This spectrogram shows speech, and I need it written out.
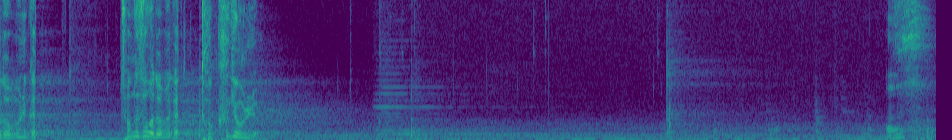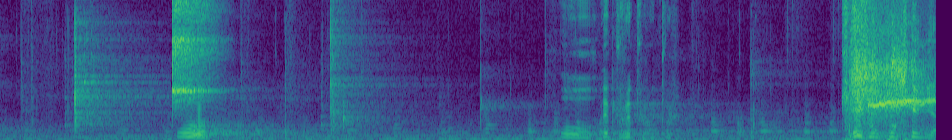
장소가 넘으니까 장소가 넘으니까 더 크게 울려. 어? 우와. 오 횃불 횃불 횃불. 개공 포켓이야.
